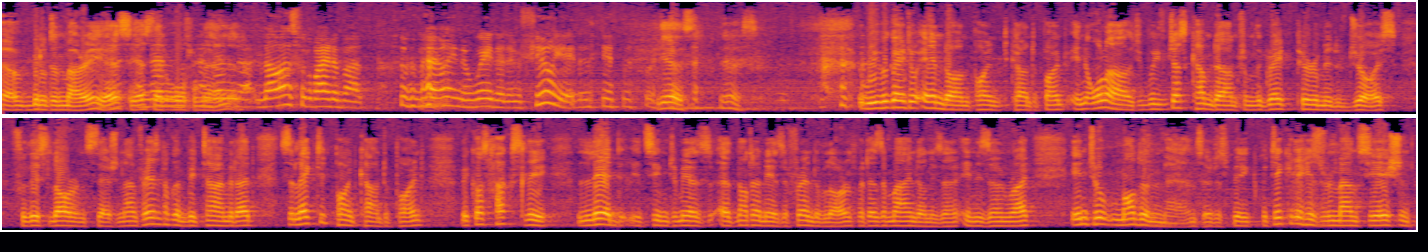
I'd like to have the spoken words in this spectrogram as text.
Uh, Middleton Murry, yes, yes, that then, awful and man. then La- Lawrence would write about Murry in a way that infuriated him. Yes, yes. we were going to end on point counterpoint. In all our, we've just come down from the Great Pyramid of Joyce for this Lawrence session. I'm afraid it's not going to be time, but I'd selected point counterpoint because Huxley led, it seemed to me, as, as not only as a friend of Lawrence, but as a mind on his own, in his own right, into modern man, so to speak, particularly his renunciation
